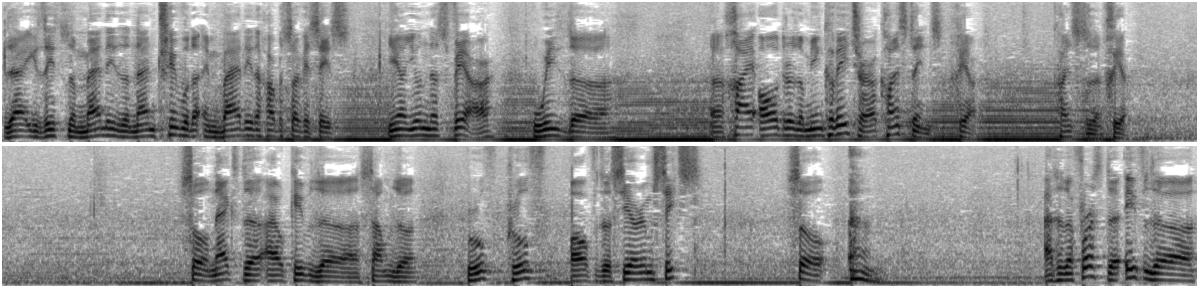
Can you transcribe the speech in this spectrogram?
there exists many the non-trivial embedded hypersurfaces. In a unit sphere with the uh, high order the mean curvature constant here, constant here. So next, uh, I'll give the some the proof proof of the theorem six. So at the first, if the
